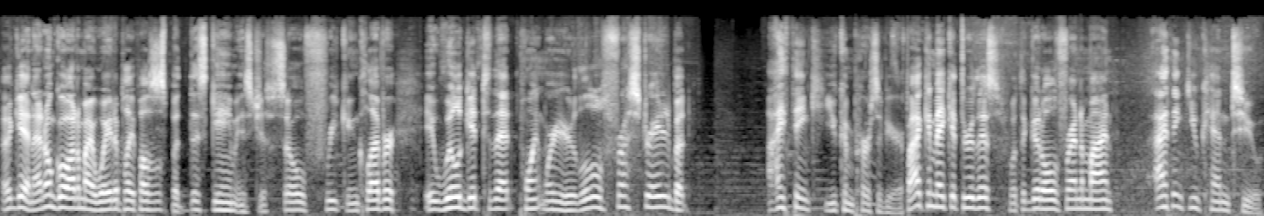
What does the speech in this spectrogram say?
Again, I don't go out of my way to play puzzles, but this game is just so freaking clever. It will get to that point where you're a little frustrated, but I think you can persevere. If I can make it through this with a good old friend of mine, I think you can too.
